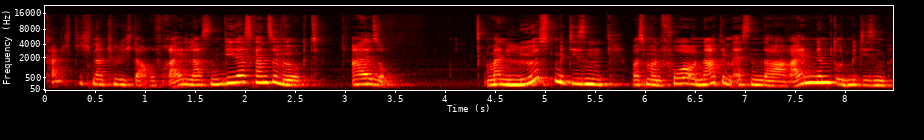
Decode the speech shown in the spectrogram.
kann ich dich natürlich darauf reinlassen, wie das Ganze wirkt. Also, man löst mit diesem, was man vor und nach dem Essen da reinnimmt und mit diesem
